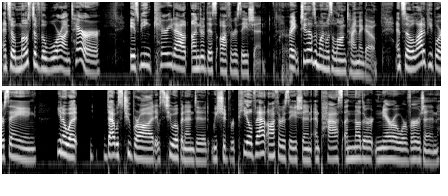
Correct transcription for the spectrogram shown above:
And so most of the war on terror is being carried out under this authorization. Okay. Right? 2001 was a long time ago. And so a lot of people are saying, you know what? That was too broad. It was too open ended. We should repeal that authorization and pass another narrower version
